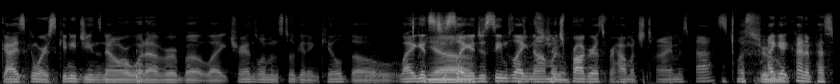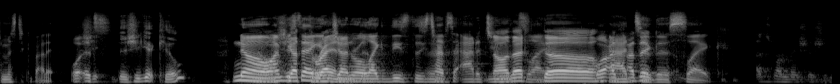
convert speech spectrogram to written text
Guys can wear skinny jeans now or whatever, but like trans women still getting killed though. Like it's just like it just seems like not That's much true. progress for how much time has passed. That's true. I get kind of pessimistic about it. Well, She- it's did she get killed? No, No, I'm she just got saying in threatened. general, like these these types of attitudes. no, that's like, the Well, I- add I to think- this like I just want to make sure she's not dead.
